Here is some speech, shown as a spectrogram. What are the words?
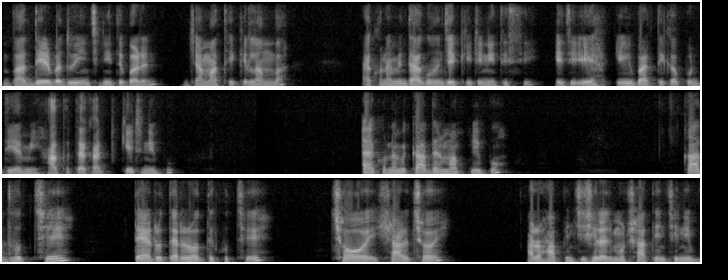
বা দেড় বা দুই ইঞ্চি নিতে পারেন। জামা থেকে লম্বা। এখন আমি দাগ অনুযায়ী কেটে নিতেছি, এই যে এই বাড়তি কাপড় দিয়ে আমি হাতাটা কাট কেটে নেব। এখন আমি কাদের মাপ নেব। কাদ হচ্ছে তেরো, তেরোর অর্ধেক হচ্ছে ছয়, সাড়ে ছয় আরও হাফ ইঞ্চি সেলাই, মোট সাত ইঞ্চি নেব।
